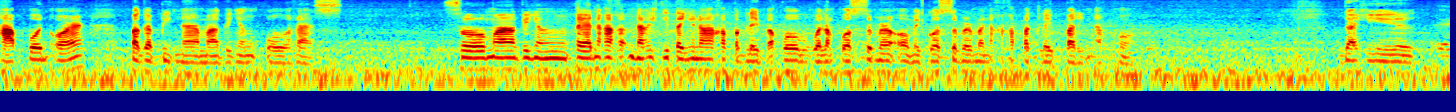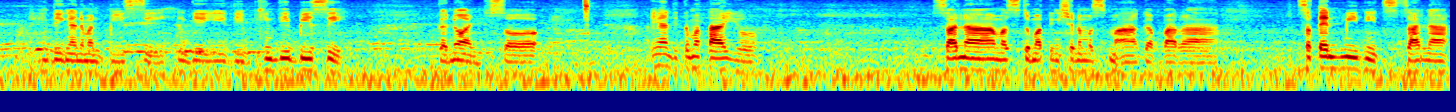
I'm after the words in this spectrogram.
hapon or paggabi na mga ganyang oras. So mga ganyang kaya nakaka, nakikita nyo nakakapag live ako walang customer o may customer man nakakapag live pa rin ako. Dahil hindi nga naman busy hindi hindi, hindi busy. Ganon. So ayan dito ma tayo. Sana mas dumating siya na mas maaga para sa 10 minutes sana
